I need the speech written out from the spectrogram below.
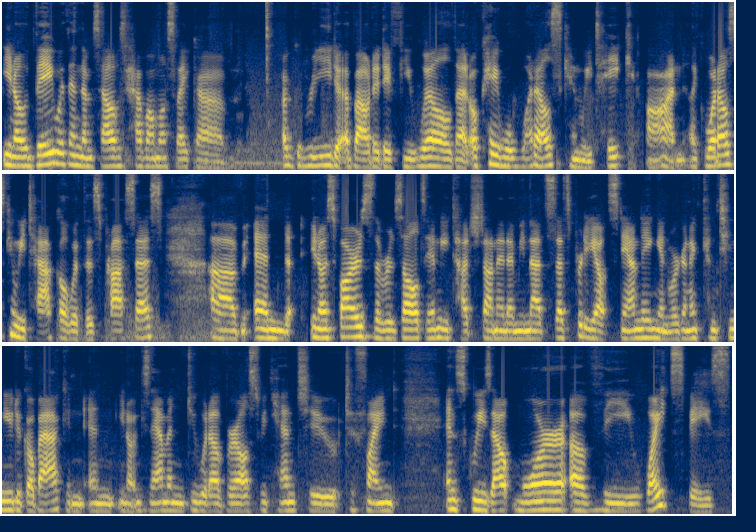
you know, they within themselves have almost like a, agreed about it, if you will, that, okay, well, what else can we take on? Like, what else can we tackle with this process? Um, and, you know, as far as the results, Andy touched on it. I mean, that's, that's pretty outstanding. And we're going to continue to go back and, and, you know, examine, do whatever else we can to, to find and squeeze out more of the white space.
